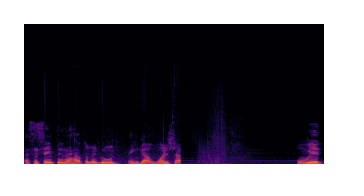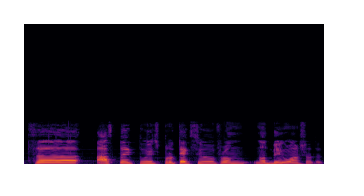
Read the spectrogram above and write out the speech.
That's the same thing that happened to Goon, and he got one shot. With uh, aspect which protects you from not being one-shotted.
